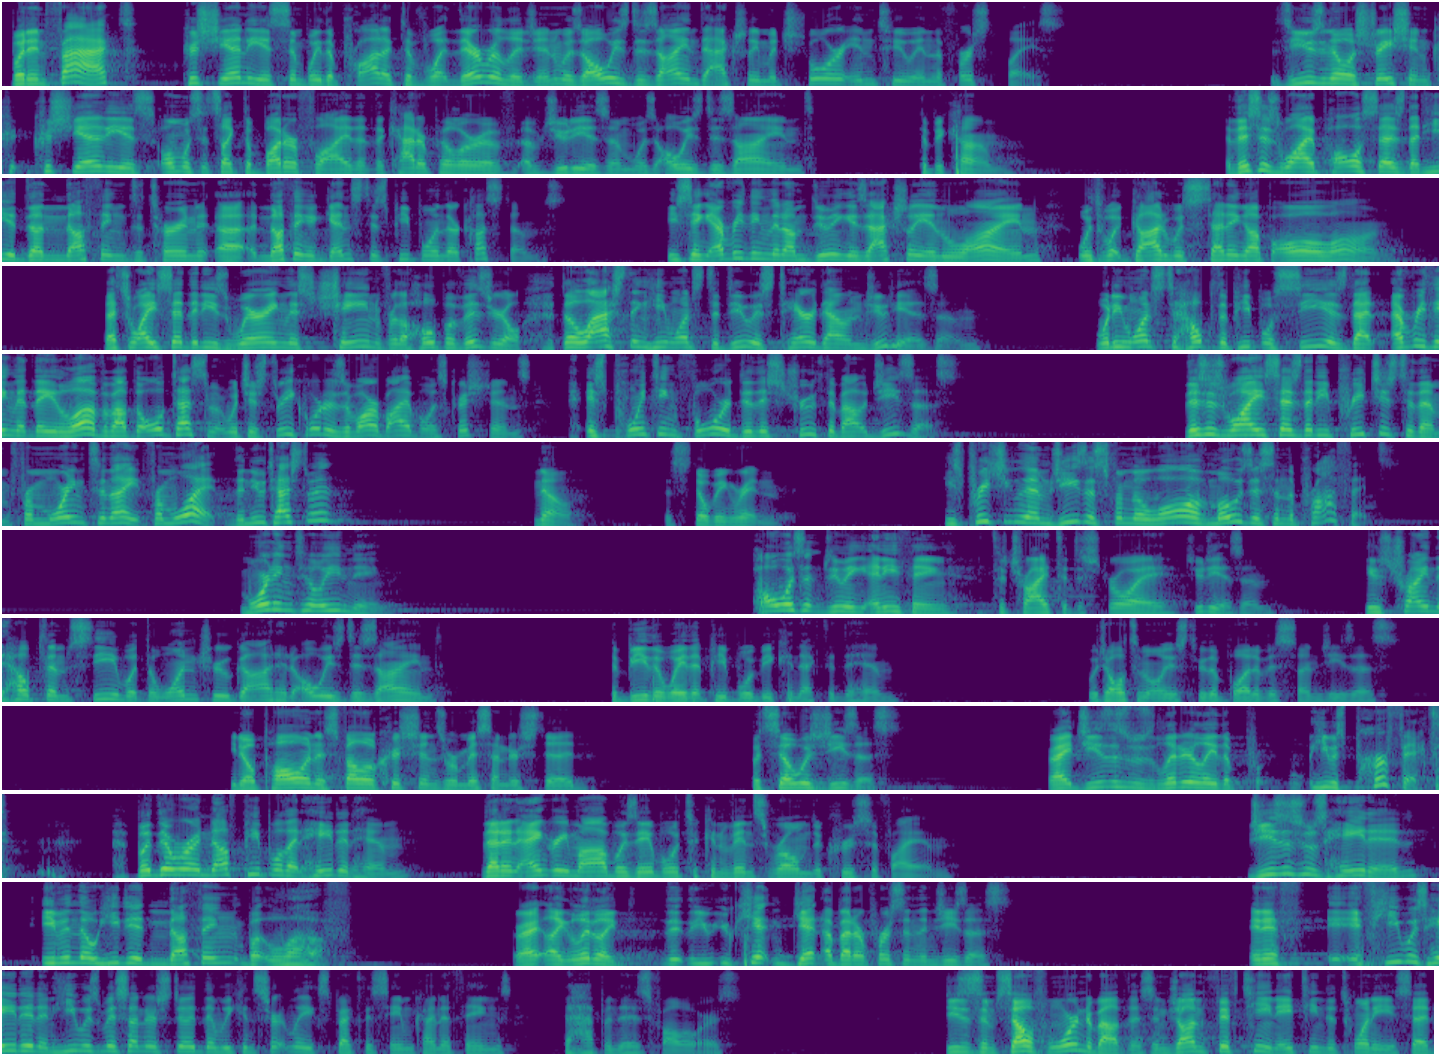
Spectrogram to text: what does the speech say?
But in fact, Christianity is simply the product of what their religion was always designed to actually mature into in the first place. To use an illustration, Christianity is almost, it's like the butterfly that the caterpillar of, of Judaism was always designed to become. This is why Paul says that he had done nothing to turn, uh, nothing against his people and their customs. He's saying everything that I'm doing is actually in line with what God was setting up all along. That's why he said that he's wearing this chain for the hope of Israel. The last thing he wants to do is tear down Judaism. What he wants to help the people see is that everything that they love about the Old Testament, which is three quarters of our Bible as Christians, is pointing forward to this truth about Jesus. This is why he says that he preaches to them from morning to night. From what? The New Testament? No, it's still being written. He's preaching to them Jesus from the law of Moses and the prophets. Morning till evening. Paul wasn't doing anything to try to destroy Judaism. He was trying to help them see what the one true God had always designed to be the way that people would be connected to him which ultimately is through the blood of his son Jesus. You know, Paul and his fellow Christians were misunderstood, but so was Jesus. Right? Jesus was literally the he was perfect. But there were enough people that hated him that an angry mob was able to convince Rome to crucify him. Jesus was hated even though he did nothing but love. Right? Like literally, you, you can't get a better person than Jesus. And if, if he was hated and he was misunderstood, then we can certainly expect the same kind of things to happen to his followers. Jesus himself warned about this in John 15, 18 to 20. He said,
